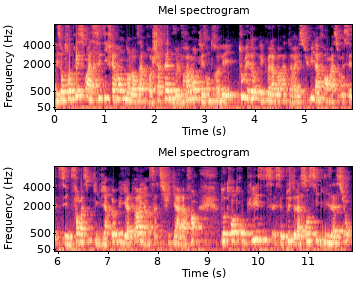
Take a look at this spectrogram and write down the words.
les entreprises sont assez différentes dans leurs approches. Certaines veulent vraiment que les entre les, tous les, collaborateurs aient suivi la formation, c'est une formation qui devient obligatoire, il y a un certificat à la fin. D'autres entreprises, c'est plus de la sensibilisation.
